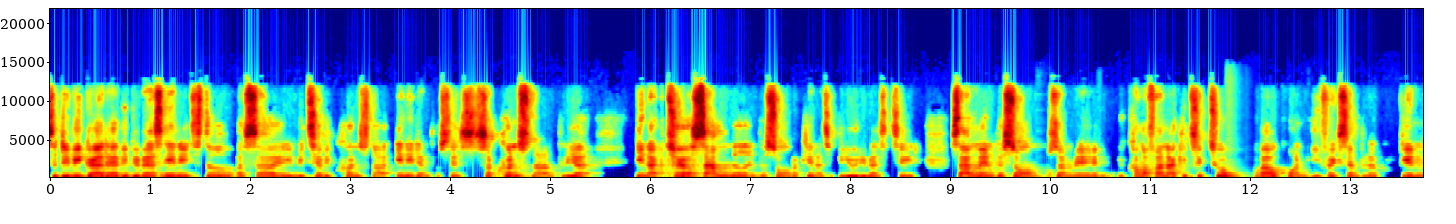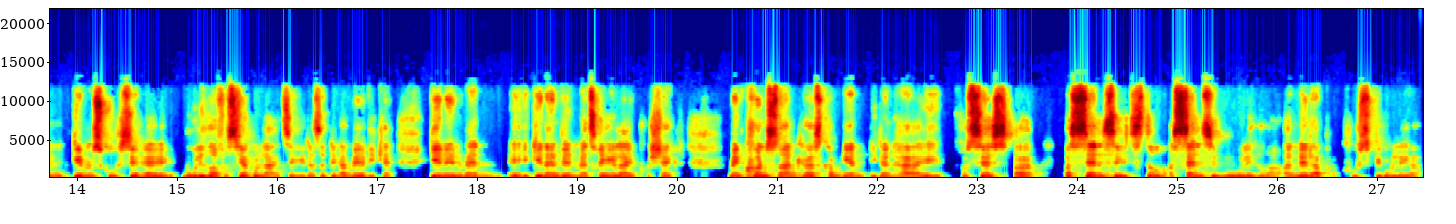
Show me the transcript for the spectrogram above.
Så det vi gør, det er, at vi bevæger os ind i et sted, og så inviterer vi kunstnere ind i den proces. Så kunstneren bliver en aktør sammen med en person, der kender til biodiversitet, sammen med en person, som øh, kommer fra en arkitekturbaggrund i for eksempel at gen, gennemskue øh, muligheder for cirkularitet, altså det her med, at vi kan genanvende, øh, genanvende materialer i et projekt, men kunstneren kan også komme ind i den her øh, proces og, og sanse et sted, og sanse muligheder, og netop kunne spekulere.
